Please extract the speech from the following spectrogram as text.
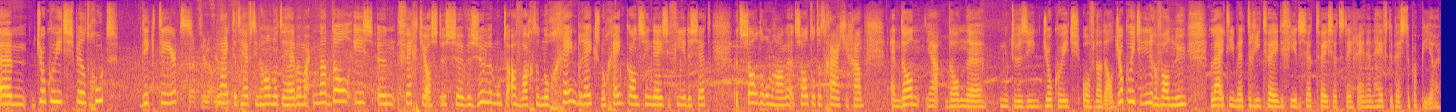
Um, Djokovic speelt goed dicteert. Lijkt het heft in handen te hebben. Maar Nadal is een vechtjas. Dus uh, we zullen moeten afwachten. Nog geen breaks, nog geen kans in deze vierde set. Het zal erom hangen. Het zal tot het gaatje gaan. En dan, ja, dan uh, moeten we zien Djokovic of Nadal. Djokovic in ieder geval nu leidt hij met 3-2 de vierde set. Twee sets tegen één en heeft de beste papieren.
